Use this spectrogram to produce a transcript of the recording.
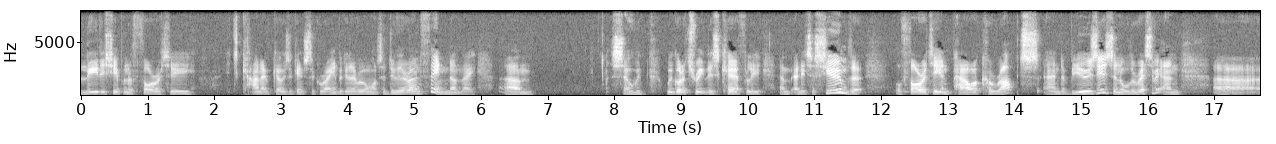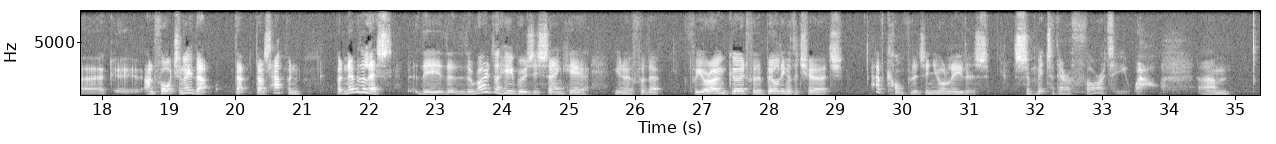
leadership and authority, it kind of goes against the grain because everyone wants to do their own thing, don't they? Um, so we've, we've got to treat this carefully. And it's assumed that authority and power corrupts and abuses and all the rest of it. And uh, unfortunately, that that does happen. But nevertheless, the, the, the writer of the Hebrews is saying here, you know, for the for your own good, for the building of the church, have confidence in your leaders. Submit to their authority. Wow. Um,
